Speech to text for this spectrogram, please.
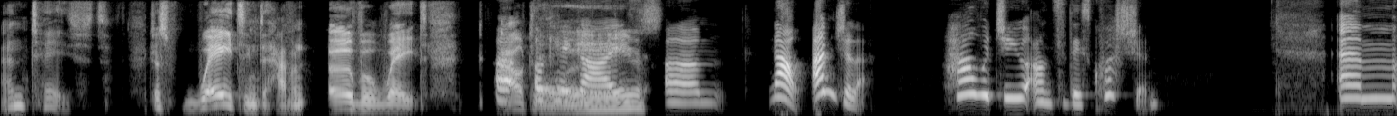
and taste. Just waiting to have an overweight Uh, out of okay, guys. Um, now, Angela, how would you answer this question? Um,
